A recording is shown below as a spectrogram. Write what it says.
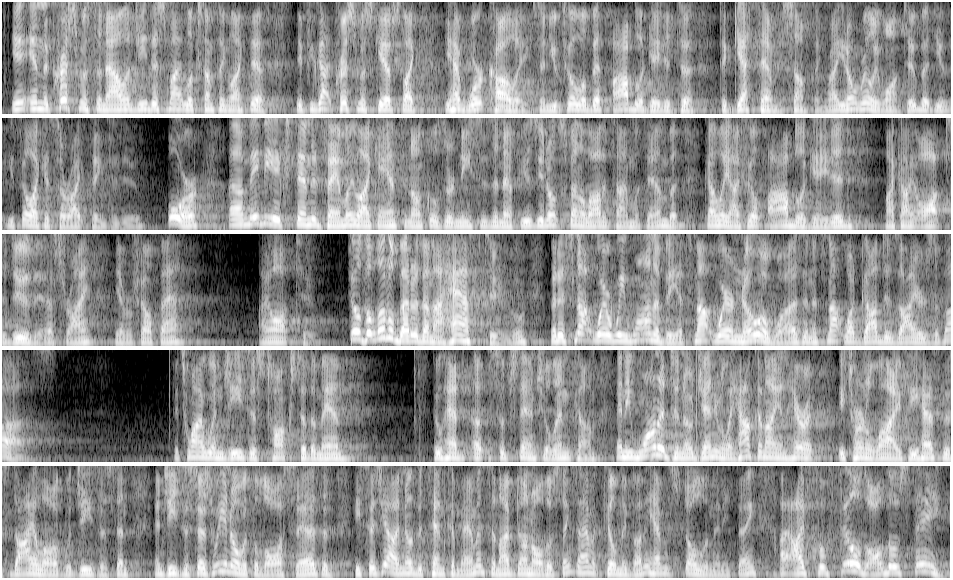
In the Christmas analogy, this might look something like this. If you've got Christmas gifts, like you have work colleagues and you feel a bit obligated to, to get them something, right? You don't really want to, but you, you feel like it's the right thing to do. Or uh, maybe extended family like aunts and uncles or nieces and nephews. You don't spend a lot of time with them, but golly, I feel obligated like I ought to do this, right? You ever felt that? I ought to. Feels a little better than I have to, but it's not where we want to be. It's not where Noah was, and it's not what God desires of us. It's why when Jesus talks to the man who had a substantial income, and he wanted to know genuinely, how can I inherit eternal life? He has this dialogue with Jesus, and, and Jesus says, Well, you know what the law says. And he says, Yeah, I know the Ten Commandments, and I've done all those things. I haven't killed anybody, I haven't stolen anything. I, I've fulfilled all those things.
